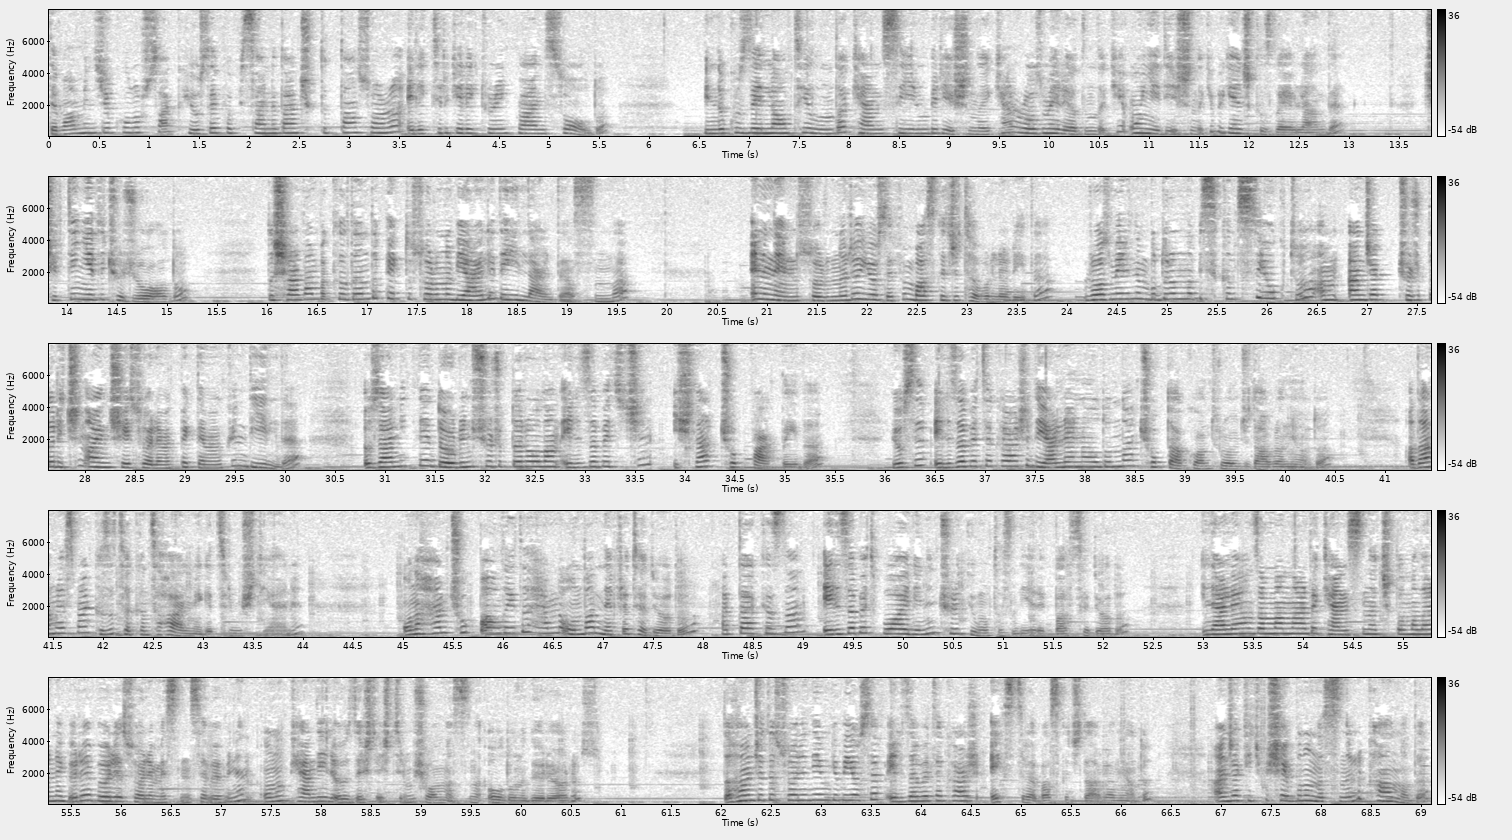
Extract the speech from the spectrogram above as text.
Devam edecek olursak Yosef hapishaneden çıktıktan sonra elektrik elektronik mühendisi oldu. 1956 yılında kendisi 21 yaşındayken Rosemary adındaki 17 yaşındaki bir genç kızla evlendi. Çiftin 7 çocuğu oldu. Dışarıdan bakıldığında pek de sorunlu bir aile değillerdi aslında. En önemli sorunları Yosef'in baskıcı tavırlarıydı. Rosemary'nin bu durumla bir sıkıntısı yoktu ancak çocuklar için aynı şeyi söylemek pek de mümkün değildi. Özellikle dördüncü çocukları olan Elizabeth için işler çok farklıydı. Yosef Elizabeth'e karşı diğerlerine olduğundan çok daha kontrolcü davranıyordu. Adam resmen kızı takıntı haline getirmişti yani. Ona hem çok bağlıydı hem de ondan nefret ediyordu. Hatta kızdan Elizabeth bu ailenin çürük yumurtası diyerek bahsediyordu. İlerleyen zamanlarda kendisinin açıklamalarına göre böyle söylemesinin sebebinin onun kendiyle özdeşleştirmiş olması olduğunu görüyoruz. Daha önce de söylediğim gibi Yosef Elizabeth'e karşı ekstra baskıcı davranıyordu. Ancak hiçbir şey bununla sınırlı kalmadı.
